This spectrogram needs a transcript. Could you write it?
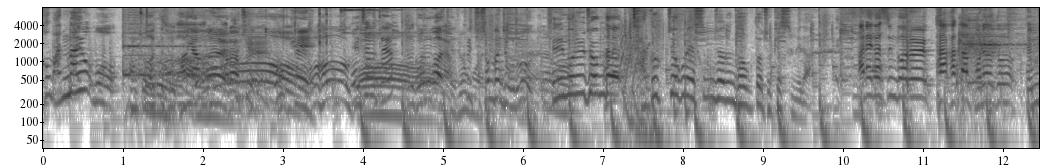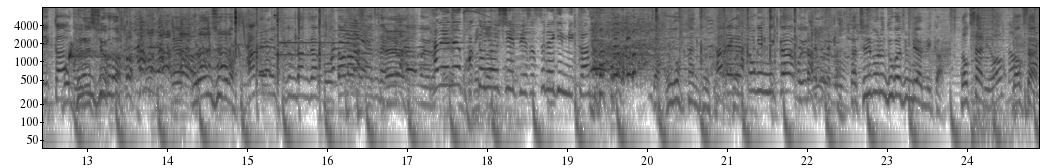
더 맞나요? 뭐 방향을. 오케이. 오, 괜찮은데요? 좋은 거 같아. 좋은 거. 그렇죠 전반적으로 질문을 좀 더 자극적으로 했으면 저는 더욱더 좋겠습니다. 한해가 쓴 거를 다 갖다 버려도 됩니까? 뭐뭐 그런 식으로. 예, 그런 식으로. 한해를 지금 당장 뭐 떠나가도 됩니까? 뭐 이런. 한해는 곽동현 씨에 비해서 쓰레기입니까? 자, 그거한테. 한해는 똥입니까? 뭐 이런 걸로. 자, 질문은 누가 준비합니까? 넉살이요? 넉살.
